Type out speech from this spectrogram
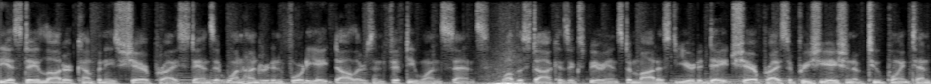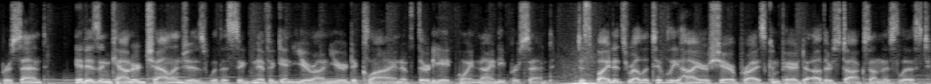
the Estee Lauder Company's share price stands at $148.51. While the stock has experienced a modest year-to-date share price appreciation of 2.10%, it has encountered challenges with a significant year-on-year decline of 38.90%. Despite its relatively higher share price compared to other stocks on this list,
